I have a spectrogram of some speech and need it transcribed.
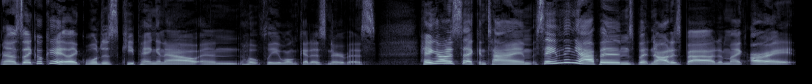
And I was like, okay, like we'll just keep hanging out and hopefully it won't get as nervous. Hang out a second time. Same thing happens, but not as bad. I'm like, all right,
